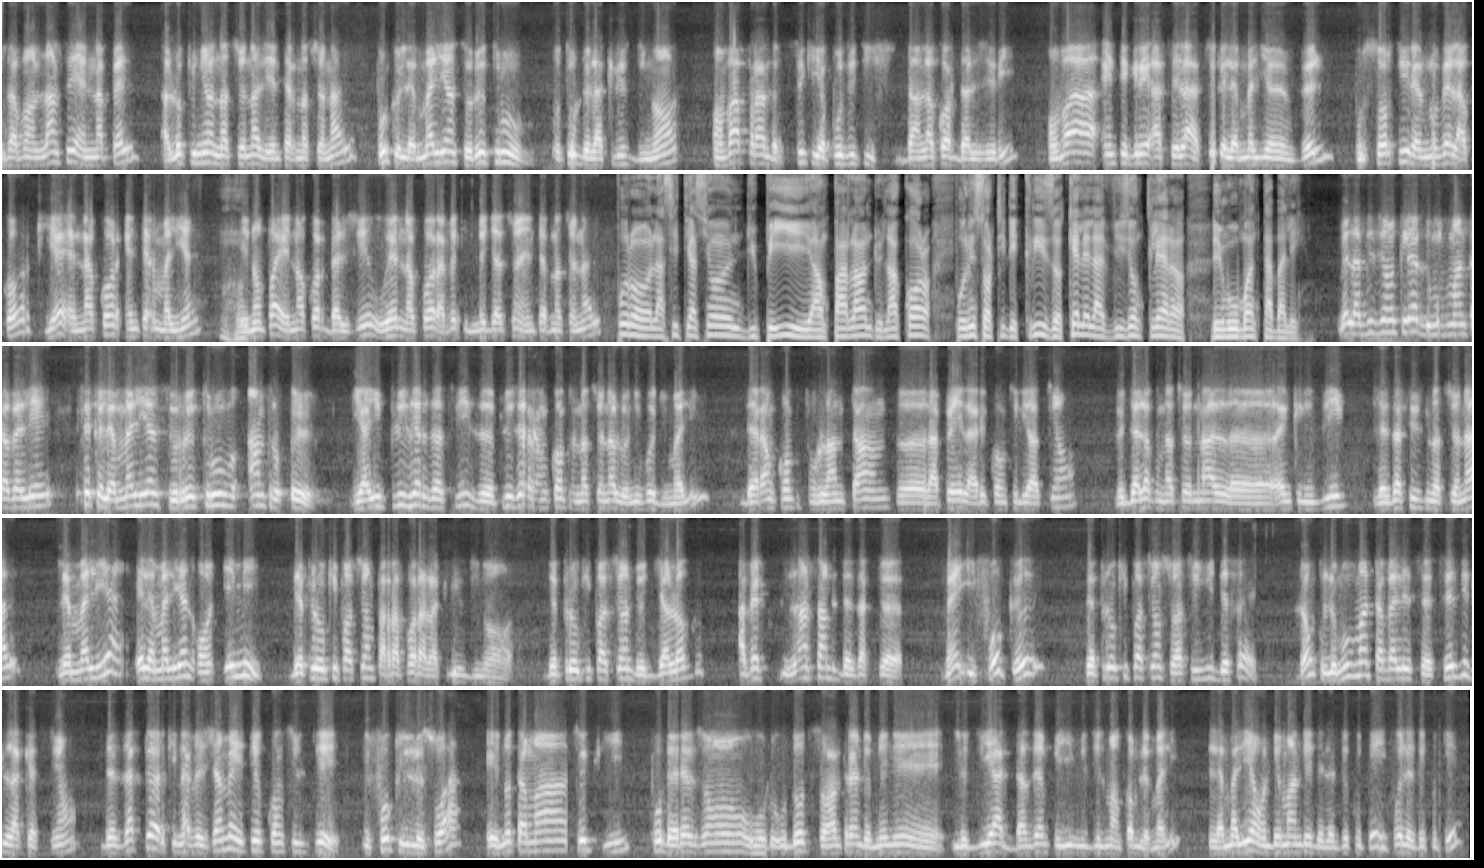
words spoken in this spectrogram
nous avons lancé un appel à l'opinion nationale et internationale pour que les Maliens se retrouvent autour de la crise du Nord. On va prendre ce qui est positif dans l'accord d'Algérie. On va intégrer à cela ce que les Maliens veulent pour sortir un nouvel accord qui est un accord intermalien et non pas un accord d'Alger ou un accord avec une médiation internationale. Pour euh, la situation du pays, en parlant de l'accord pour une sortie de crise, quelle est la vision claire du mouvement Tabalé? Mais la vision claire du mouvement Tabalé, c'est que les Maliens se retrouvent entre eux. Il y a eu plusieurs assises, plusieurs rencontres nationales au niveau du Mali, des rencontres pour l'entente, euh, la paix la réconciliation, le dialogue national euh, inclusif, les assises nationales, les Maliens et les Maliennes ont émis des préoccupations par rapport à la crise du Nord, des préoccupations de dialogue avec l'ensemble des acteurs. Mais il faut que ces préoccupations soient suivies des faits. Donc le mouvement Tabalé s'est saisi de la question des acteurs qui n'avaient jamais été consultés. Il faut qu'ils le soient, et notamment ceux qui, pour des raisons ou, d'autres, sont en train de mener le diade dans un pays musulman comme le Mali. Les Maliens ont demandé de les écouter, il faut les écouter.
